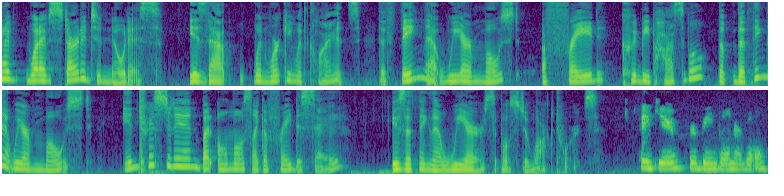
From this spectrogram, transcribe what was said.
I've what I've started to notice is that when working with clients, the thing that we are most afraid could be possible, the, the thing that we are most interested in, but almost like afraid to say, is the thing that we are supposed to walk towards. Thank you for being vulnerable,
